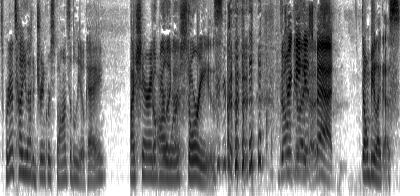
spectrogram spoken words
So we're going to tell you how to drink responsibly, okay? By sharing our like worst us. stories. Drinking like is us. bad. Don't be like us.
